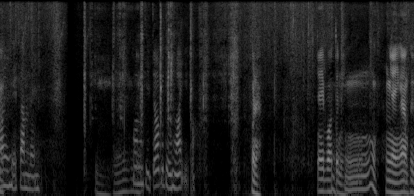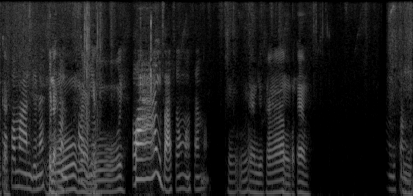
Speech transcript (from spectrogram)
ปาหัวดนี่สิซ้ำเลยอืมหัวมันสิจ่อไปถึงหัวอีกบ่ ใหญ่บอตัวนี้อืมใหญ่งามคือก็กันประมาณอยู่นะคุณน่ะโอ้ข้งามเดีอยวยู่โอ้ยว้ายบาทสองหมองสามหมองโอ้งามอยู่ครับหัวบักงามอยู่ฝั่งนี้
